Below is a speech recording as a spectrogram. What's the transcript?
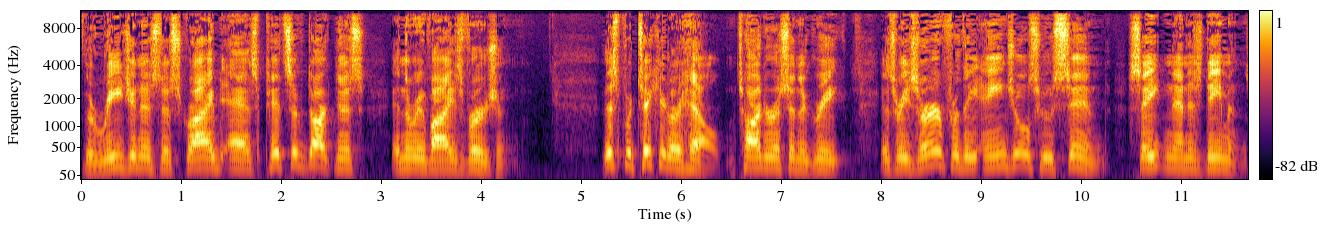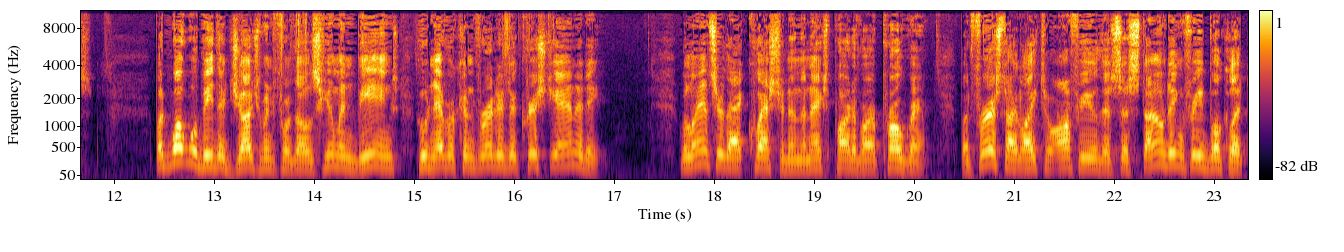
The region is described as pits of darkness in the Revised Version. This particular hell, Tartarus in the Greek, is reserved for the angels who sinned, Satan and his demons. But what will be the judgment for those human beings who never converted to Christianity? We'll answer that question in the next part of our program. But first, I'd like to offer you this astounding free booklet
